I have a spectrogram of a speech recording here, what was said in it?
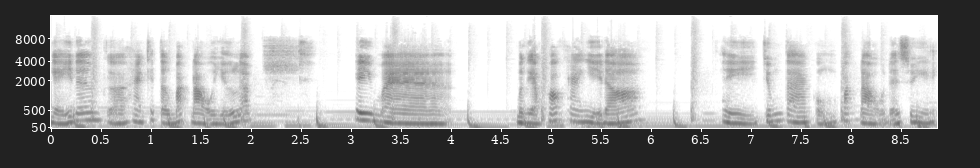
anh nghĩ đến ờ, hai cái từ bắt đầu dữ lắm. Khi mà mình gặp khó khăn gì đó, thì chúng ta cũng bắt đầu để suy nghĩ,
